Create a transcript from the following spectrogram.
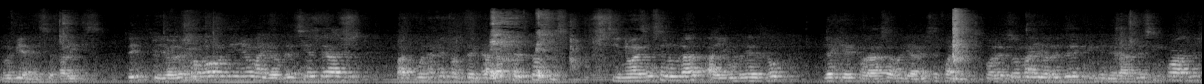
Muy bien, encefalitis. ¿Sí? Si yo le pongo a un niño mayor de 7 años vacuna que contenga la pertosis, si no es el celular, hay un riesgo de que pueda desarrollar encefalitis. Por eso mayores de, en general de 5 años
